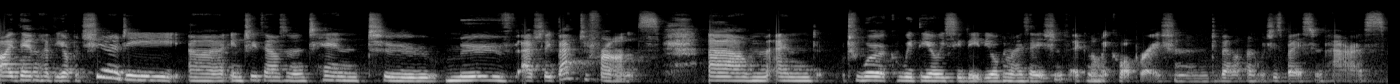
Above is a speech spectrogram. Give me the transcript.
I then had the opportunity uh, in 2010 to move actually back to France um, and to work with the OECD, the Organization for Economic Cooperation and Development, which is based in Paris.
